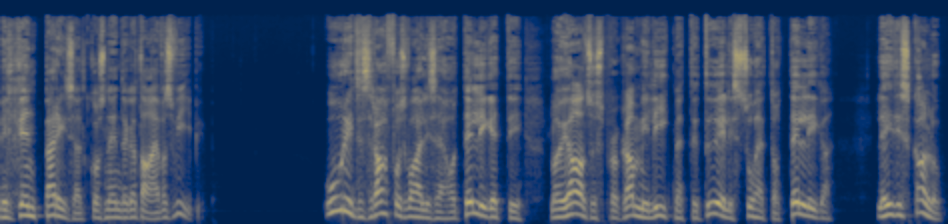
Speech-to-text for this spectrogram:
mil klient päriselt koos nendega taevas viibib. Uurides rahvusvahelise hotelliketi lojaalsusprogrammi liikmete tõelist suhet hotelliga, leidis Gallup,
